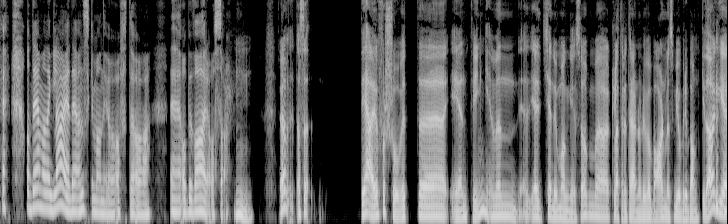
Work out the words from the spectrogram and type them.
og det man er glad i, det ønsker man jo ofte å, å bevare også. Mm. Ja, altså det er jo for så vidt én uh, ting, men jeg, kjenner jo mange som uh, klatret trær når de var barn, men som jobber i bank i dag, ja.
